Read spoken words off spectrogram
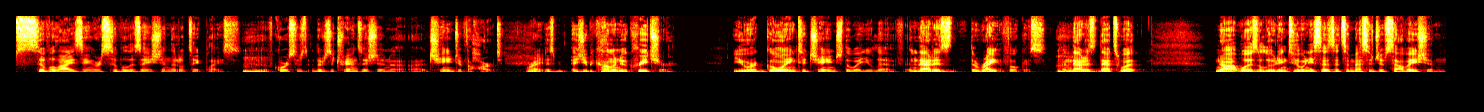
civilizing or civilization that'll take place. Mm-hmm. Of course, there's there's a transition, a, a change of the heart. Right. As as you become a new creature, you are going to change the way you live, and that is the right focus. Mm-hmm. And that is that's what Nott was alluding to when he says it's a message of salvation.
